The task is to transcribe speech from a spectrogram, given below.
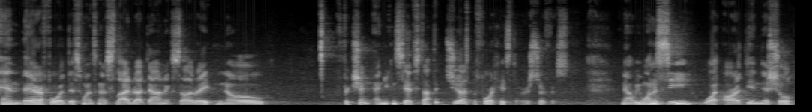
And therefore, this one is going to slide right down and accelerate, no friction, and you can see I've stopped it just before it hits the Earth's surface. Now we want to see what are the initial,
